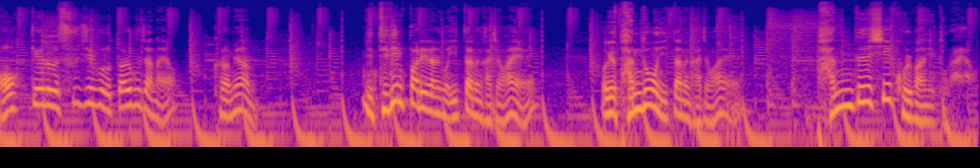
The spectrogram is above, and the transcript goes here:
어깨를 수직으로 떨구잖아요. 그러면 이 디딤발이라는 거 있다는 가정하에 여기 반동은 있다는 가정하에 반드시 골반이 돌아요.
